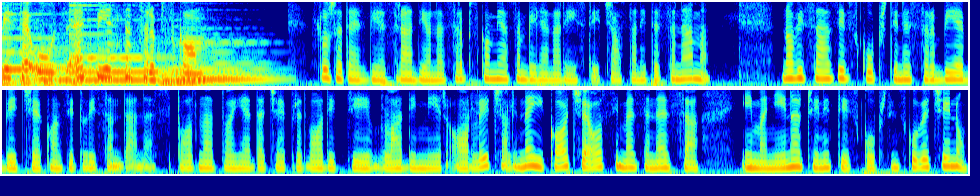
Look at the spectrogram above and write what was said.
Vi ste uz SBS na Srpskom. Slušate SBS radio na Srpskom, ja sam Biljana Ristić. Ostanite sa nama. Novi saziv Skupštine Srbije bit će konstituisan danas. Poznato je da će predvoditi Vladimir Orlić, ali ne i ko će osim SNS-a i manjina činiti skupštinsku većinu.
